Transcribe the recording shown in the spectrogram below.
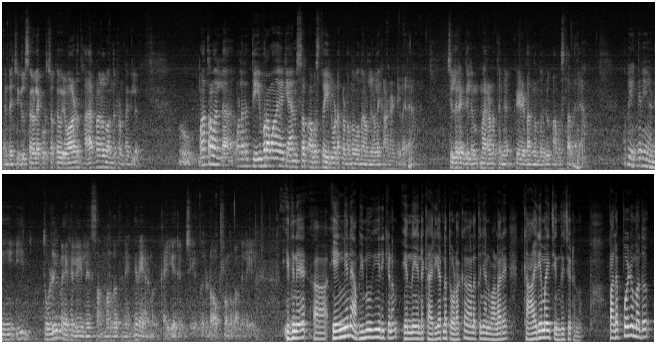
അതിന്റെ ചികിത്സകളെക്കുറിച്ചൊക്കെ ഒരുപാട് ധാരണകൾ വന്നിട്ടുണ്ടെങ്കിലും മാത്രമല്ല വളരെ തീവ്രമായ ക്യാൻസർ അവസ്ഥയിലൂടെ കടന്നു പോകുന്ന ആളുകളെ കാണേണ്ടി വരാം. ചിലരെങ്കിലും മരണത്തിന് കീഴടങ്ങുന്ന ഒരു അവസ്ഥ വരാം. അപ്പോൾ എങ്ങനെയാണ് ഈ ഈ തൊഴിൽ മേഖലയിലെ സമ്മർദ്ദത്തിന് എങ്ങനെയാണ് കൈകാര്യം ചെയ്യുന്നത്? ഒരു ഡോക്ടർ എന്ന് നിലയിൽ. ഇതിനെ എങ്ങനെ അഭിമുഖീകരിക്കണം എന്ന് എന്റെ കരിയറിന്റെ തുടക്കകാലത്ത് ഞാൻ വളരെ കാര്യമായി ചിന്തിച്ചിരുന്നു. പലപ്പോഴും അത്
